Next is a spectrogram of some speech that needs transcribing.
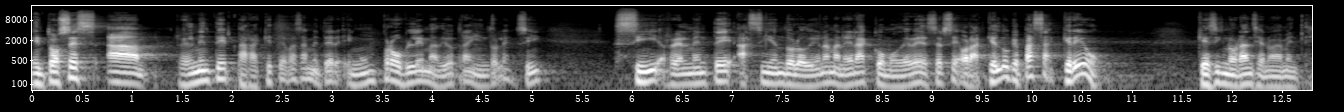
entonces, ah, realmente, ¿para qué te vas a meter en un problema de otra índole? ¿sí? sí realmente haciéndolo de una manera como debe de hacerse. Ahora, ¿qué es lo que pasa? Creo que es ignorancia nuevamente.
